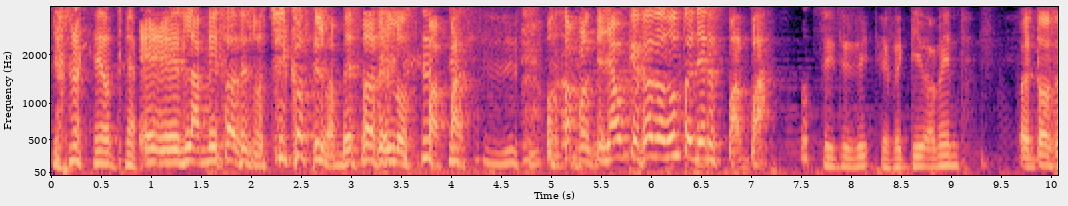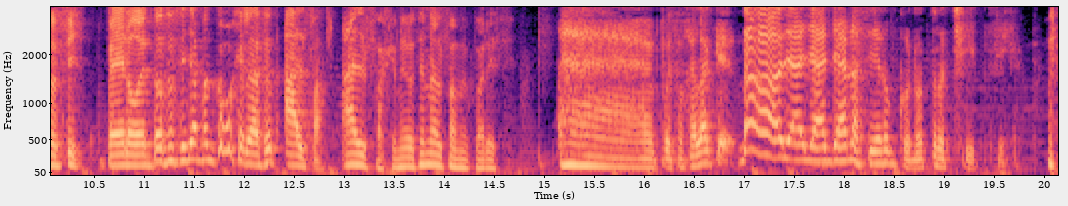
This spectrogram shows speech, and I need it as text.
ya no hay de otra. Eh, Es la mesa de los chicos y la mesa de los papás. Sí, sí, sí, sí, O sea, porque ya aunque seas adulto ya eres papá. sí, sí, sí, efectivamente. Entonces sí. Pero entonces se llaman como generación alfa. Alfa, generación alfa me parece. Ah, pues ojalá que. No, ya, ya, ya nacieron con otro chip, fíjate.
